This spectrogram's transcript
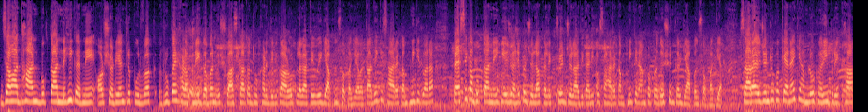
समाधान भुगतान नहीं करने और षड्यंत्र पूर्वक रुपए हड़पने, गबन विश्वासघात और धोखाधड़ी का आरोप लगाते हुए ज्ञापन सौंपा गया। बता दें कि सहारा कंपनी के द्वारा पैसे का भुगतान नहीं किए जाने पर जिला कलेक्ट्रेट जिलाधिकारी को सहारा कंपनी के नाम पर प्रदर्शन कर ज्ञापन सौंपा गया। सहारा एजेंटों का कहना है कि हम लोग गरीब रेखा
